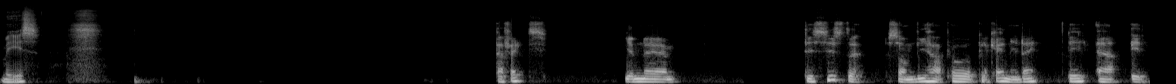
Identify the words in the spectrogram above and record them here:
med S. Perfekt. Jamen, øh, det sidste, som vi har på plakaten i dag, det er et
